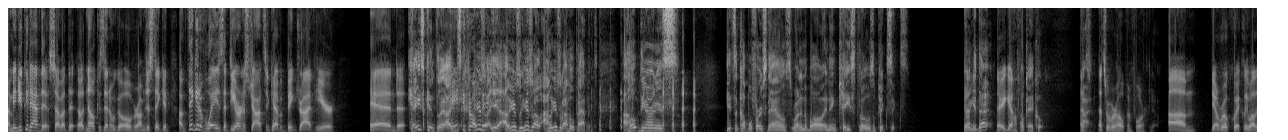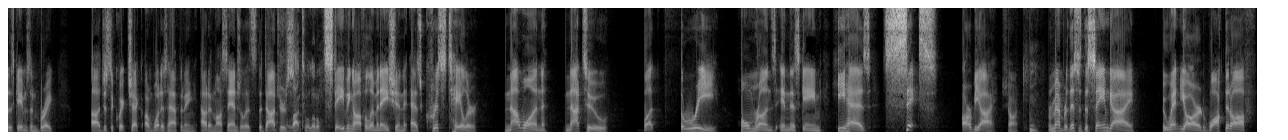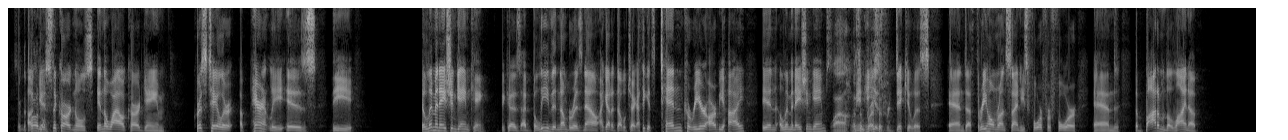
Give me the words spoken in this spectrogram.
I mean, you could have this. How about that? Uh, no, because then it would go over. I'm just thinking. I'm thinking of ways that D'Ernest Johnson could have a big drive here, and uh, Case can throw. Case can throw a Here's pick. what, yeah, here's here's what I, here's what I hope happens. I hope D'Ernest gets a couple first downs running the ball, and then Case throws a pick six. Can we get that? there you go. Okay, cool. That's right. that's what we're hoping for. Yeah. Um, know, real quickly while this game's in break, uh, just a quick check on what is happening out in Los Angeles. The Dodgers A lot to a little. staving off elimination as Chris Taylor, not one, not two, but three home runs in this game. He has six RBI, Sean. Hmm. Remember, this is the same guy who went yard, walked it off the against the Cardinals in the wild card game. Chris Taylor apparently is the elimination game king because I believe the number is now, I got to double check. I think it's 10 career RBI in elimination games. Wow, I that's mean, he is ridiculous. And uh, three home runs signed. He's four for four. And the bottom of the lineup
